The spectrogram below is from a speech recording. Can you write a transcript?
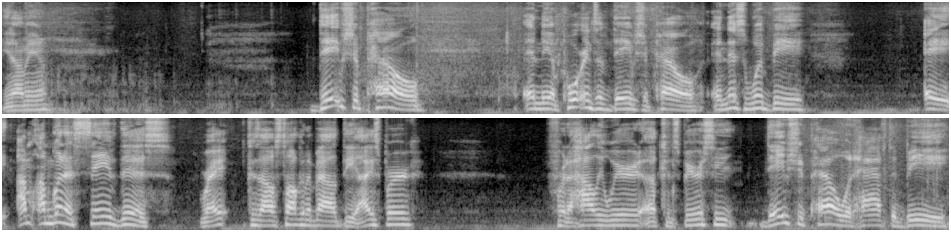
You know what I mean? Dave Chappelle and the importance of Dave Chappelle, and this would be a I'm I'm gonna save this, right? Because I was talking about the iceberg for the Hollywood uh, conspiracy. Dave Chappelle would have to be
